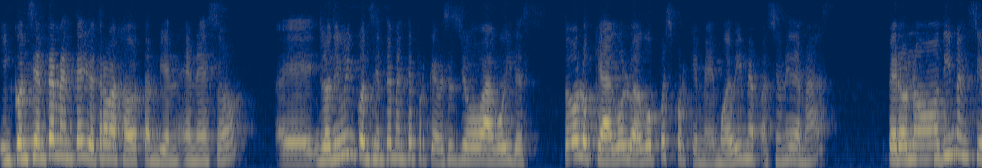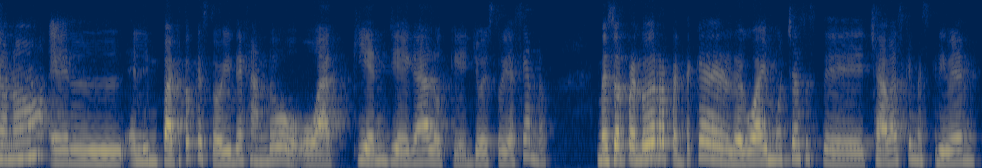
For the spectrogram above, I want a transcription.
Inconscientemente yo he trabajado también en eso. Eh, lo digo inconscientemente porque a veces yo hago y todo lo que hago lo hago pues porque me mueve y me apasiona y demás pero no dimensiono el, el, impacto que estoy dejando o, a quién llega a lo que yo estoy haciendo. Me sorprendo de repente que luego hay muchas este, chavas que me escriben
